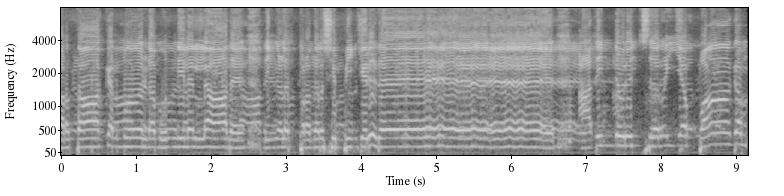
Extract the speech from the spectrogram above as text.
ഭർത്താക്കന്മാരുടെ മുന്നിലല്ലാതെ നിങ്ങൾ പ്രദർശിപ്പിക്കരുതേ. അതിന്റെ ഒരു ചെറിയ ഭാഗം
